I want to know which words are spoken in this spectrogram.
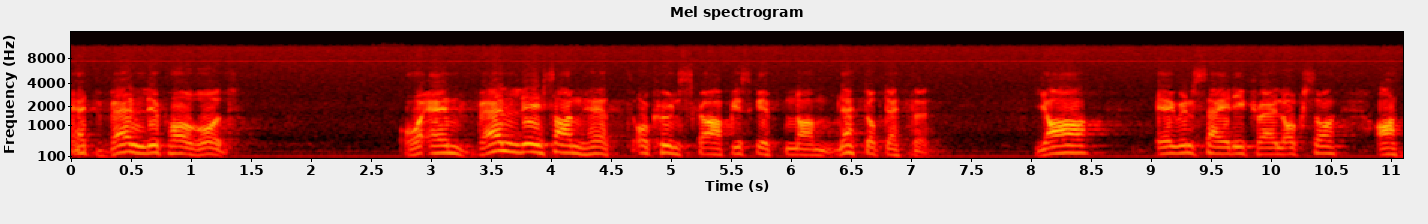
et veldig forråd og en veldig sannhet og kunnskap i Skriften om nettopp dette. Ja, jeg vil si det i kveld også, at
